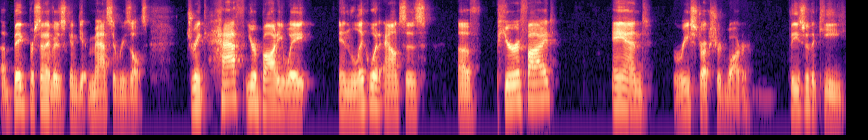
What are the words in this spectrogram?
a big percentage of it is going to get massive results. Drink half your body weight in liquid ounces of purified and restructured water. These are the key.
